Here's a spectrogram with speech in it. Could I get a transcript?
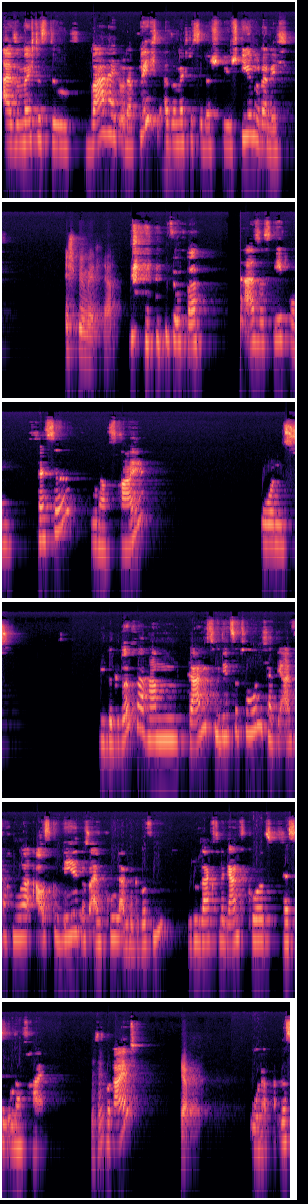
Also möchtest du Wahrheit oder Pflicht? Also möchtest du das Spiel spielen oder nicht? Ich spiele mit, ja. Super. Also es geht um Fessel oder frei. Und die Begriffe haben gar nichts mit dir zu tun. Ich habe die einfach nur ausgewählt aus einem Pool an Begriffen. Und du sagst mir ganz kurz Fessel oder frei. Mhm. Bist du bereit? Ja. Oder das,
